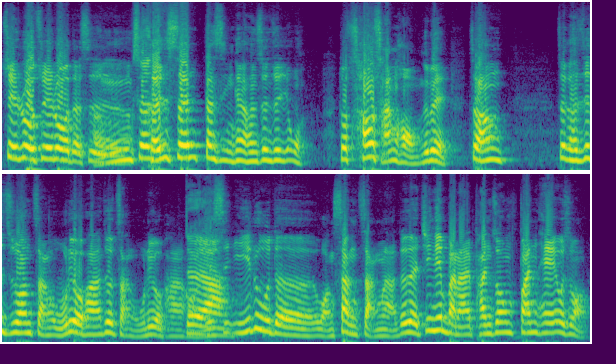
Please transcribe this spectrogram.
最弱最弱的是恒生，但是你看恒生最近哇，都超长红，对不对？这好像。这个恒生指数涨五六趴，就涨五六趴，对啊，也是一路的往上涨啦，对不对？今天本来盘中翻黑，为什么？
